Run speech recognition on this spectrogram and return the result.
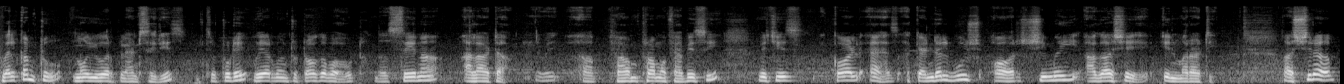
Welcome to Know Your Plant series. So today we are going to talk about the Senna alata uh, from, from a fabaceae which is called as a candle bush or Shimei agache in Marathi. A shrub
